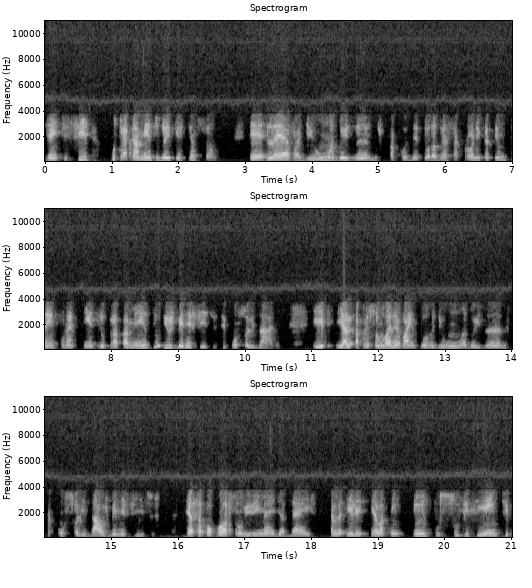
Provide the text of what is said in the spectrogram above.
Gente, se o tratamento da hipertensão é, leva de um a dois anos para poder. Toda doença crônica tem um tempo, né? Entre o tratamento e os benefícios se consolidarem. E, e a, a, pressão vai levar em torno de um a dois anos para consolidar os benefícios. Se essa população vive em média 10, ela, ele, ela tem tempo suficiente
